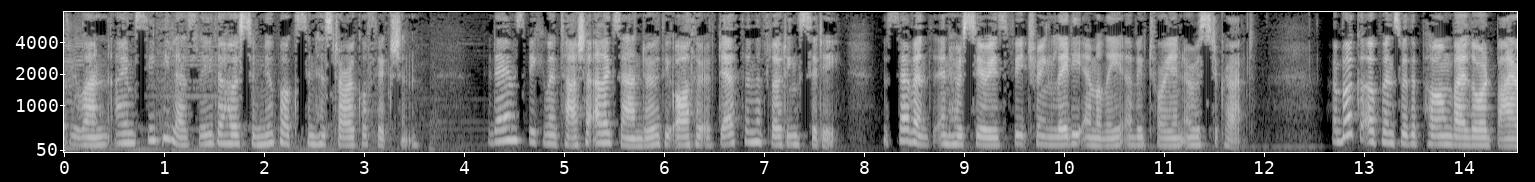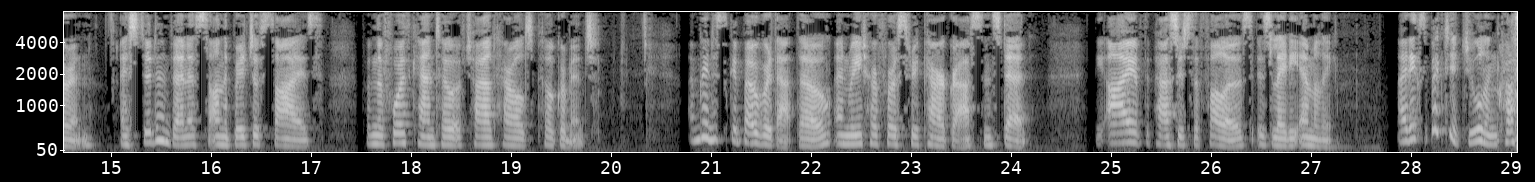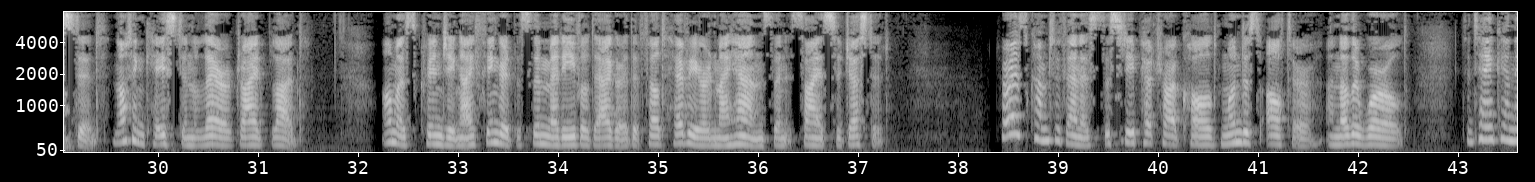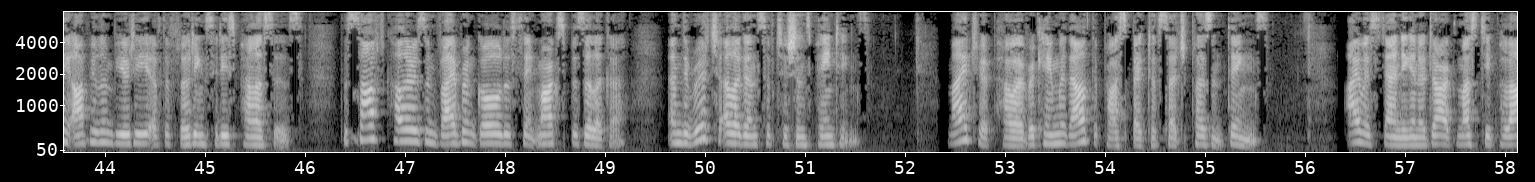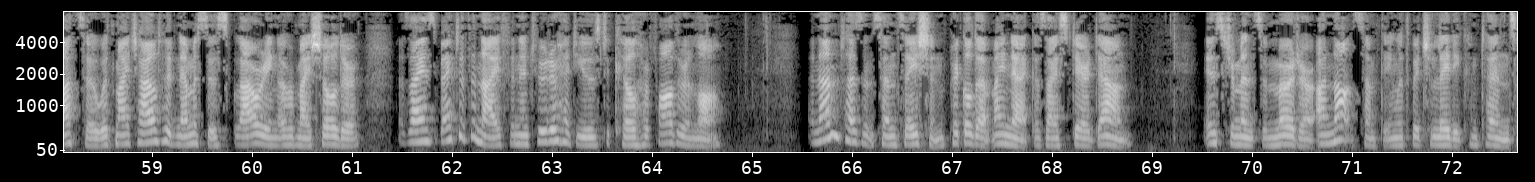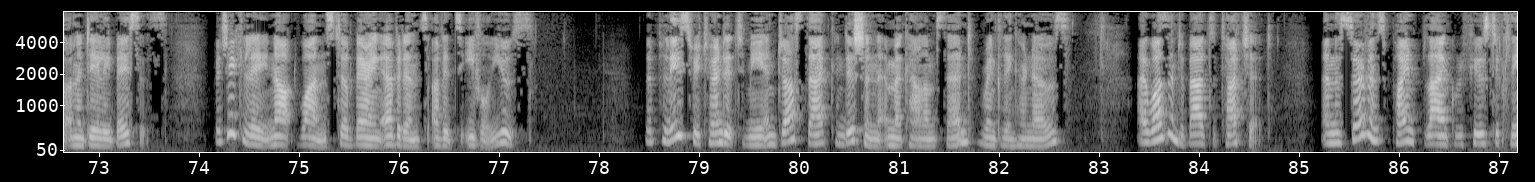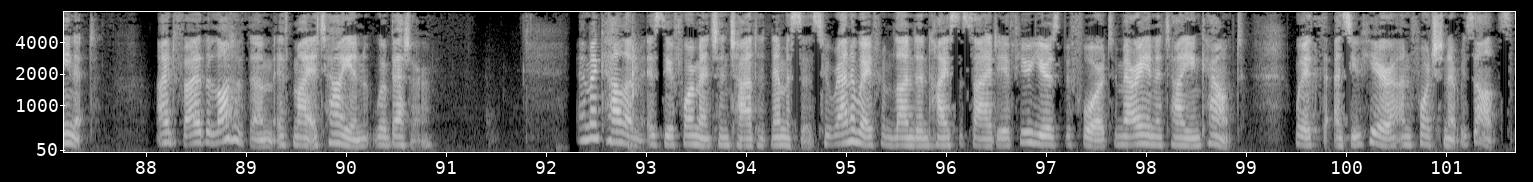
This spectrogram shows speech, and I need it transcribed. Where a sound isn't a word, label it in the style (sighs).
Everyone. I'm C.P. Lesley, the host of New Books in Historical Fiction. Today I'm speaking with Tasha Alexander, the author of Death in the Floating City, the seventh in her series featuring Lady Emily, a Victorian aristocrat. Her book opens with a poem by Lord Byron, I Stood in Venice on the Bridge of Sighs, from the fourth canto of Childe Harold's Pilgrimage. I'm going to skip over that, though, and read her first three paragraphs instead. The I of the passage that follows is Lady Emily. I'd expected jewel encrusted, not encased in a layer of dried blood. Almost cringing, I fingered the slim medieval dagger that felt heavier in my hands than its size suggested. Tourists come to Venice, the city Petrarch called Mundus Alter, another world, to take in the opulent beauty of the floating city's palaces, the soft colors and vibrant gold of St. Mark's Basilica, and the rich elegance of Titian's paintings. My trip, however, came without the prospect of such pleasant things. I was standing in a dark, musty palazzo with my childhood nemesis glowering over my shoulder as I inspected the knife an intruder had used to kill her father in law. An unpleasant sensation prickled up my neck as I stared down. Instruments of murder are not something with which a lady contends on a daily basis, particularly not one still bearing evidence of its evil use. The police returned it to me in just that condition, Emma Callum said, wrinkling her nose. I wasn't about to touch it and the servants point blank refused to clean it. I'd fire the lot of them if my Italian were better. Emma Callum is the aforementioned childhood nemesis who ran away from London high society a few years before to marry an Italian count, with, as you hear, unfortunate results.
